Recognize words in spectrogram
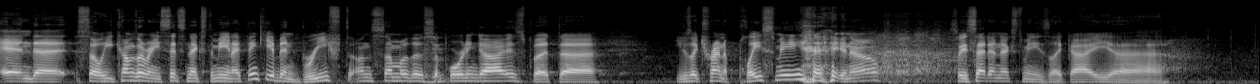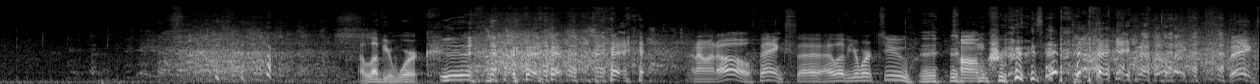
and uh, so he comes over and he sits next to me. And I think he had been briefed on some of the supporting guys, but uh, he was like trying to place me, you know? So he sat down next to me and he's like, I. Uh, I love your work. And I went, oh, thanks. Uh, I love your work too, Tom Cruise. you know, like, thanks.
